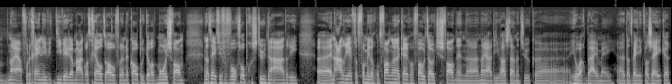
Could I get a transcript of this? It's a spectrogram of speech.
Eh, nou ja, voor degene die- willen, maak wat geld over en dan koop ik er wat moois van. En dat heeft hij vervolgens opgestuurd naar Adrie. Eh, en Adrie heeft dat vanmiddag ontvangen. Daar kregen we fotootjes van. En eh, nou ja, die was daar natuurlijk eh, heel erg blij mee. Eh, dat weet ik wel zeker.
